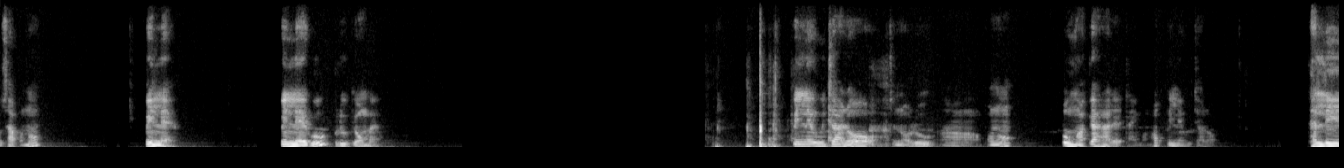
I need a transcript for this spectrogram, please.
ဥစားပါနော်ပင်လယ်ပင်လယ်ကိုဘယ်လိုပြောမလဲ ပင်လယ်ဟူကြတော့ကျွန်တော်တို့အာဘောနော်ပုံမှာပြထားတဲ့အတိုင်းပေါ့နော်ပင်လယ်ဟူကြတော့ထလေ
